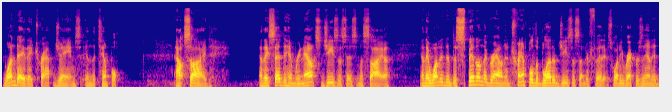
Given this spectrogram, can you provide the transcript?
One day they trapped James in the temple outside and they said to him, Renounce Jesus as Messiah. And they wanted him to spit on the ground and trample the blood of Jesus underfoot. It's what he represented.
